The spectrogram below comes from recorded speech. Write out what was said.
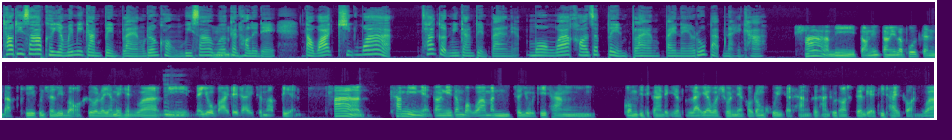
เท่าที่ทราบคือยังไม่มีการเปลี่ยนแปลงเรื่องของวีซ่า work and holiday แต่ว่าคิดว่าถ้าเกิดมีการเปลี่ยนแปลงเนี่ย มองว่าเขาจะเปลี่ยนแปลงไปในรูปแบบไหนคะถ้ามีตอนนี้ตอนนี้เราพูดกันแบบที่คุณเชอรี่บอกคือเรายังไม่เห็นว่ามีนโยบายใด ๆ จะมาเปลี่ยน ถ้าถ้ามีเนี่ย ตอนนี้ต้องบอกว่ามันจะอยู่ที่ทาง กรมกิจการเด็กและเยาวชนเนี่ยเขาต้องคุยกับทางสถานทูตออสเตรเลียที่ไทยก่อนว่า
